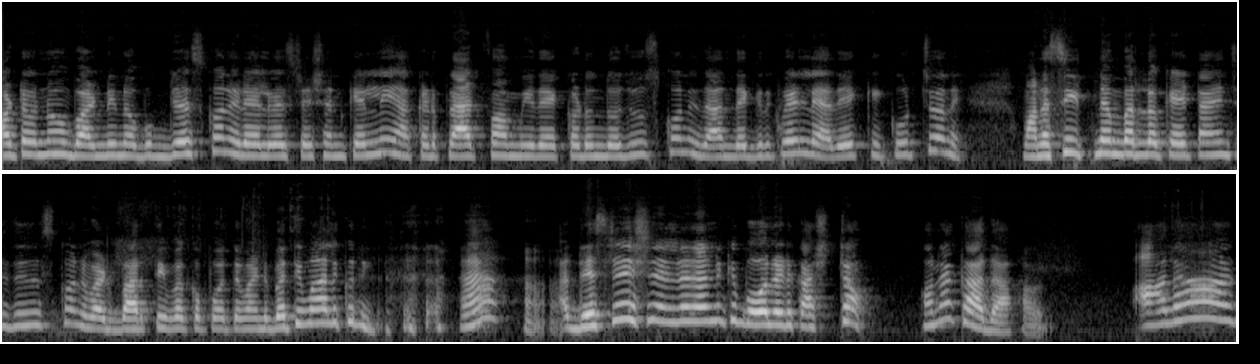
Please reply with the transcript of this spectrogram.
ఆటోనో బండినో బుక్ చేసుకొని రైల్వే స్టేషన్కి వెళ్ళి అక్కడ ప్లాట్ఫామ్ మీద ఎక్కడుందో చూసుకొని దాని దగ్గరికి వెళ్ళి అది ఎక్కి కూర్చొని మన సీట్ నెంబర్లో కేటాయించి తీసుకొని వాడు భర్తీ ఇవ్వకపోతే వాడిని బతిమాలుకుని. ఆ? డెస్టినేషన్ వెళ్ళడానికి బోలెడు కష్టం. అవునా కాదా? అలా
